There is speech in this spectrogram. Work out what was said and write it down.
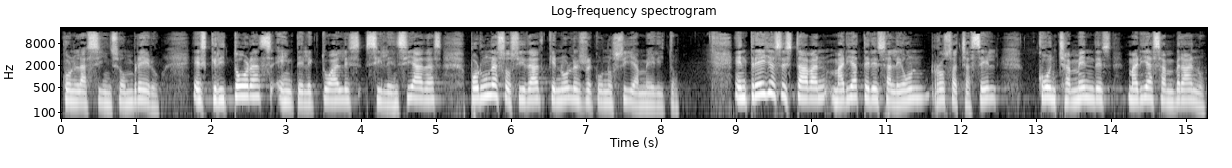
con las sin sombrero, escritoras e intelectuales silenciadas por una sociedad que no les reconocía mérito. Entre ellas estaban María Teresa León, Rosa Chacel, Concha Méndez, María Zambrano.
